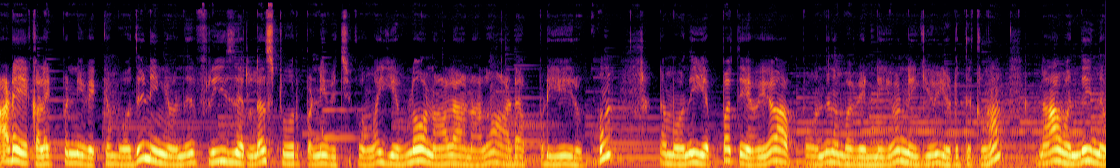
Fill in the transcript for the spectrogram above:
ஆடையை கலெக்ட் பண்ணி வைக்கும்போது நீங்கள் வந்து ஃப்ரீசரில் ஸ்டோர் பண்ணி வச்சுக்கோங்க. எவ்வளோ நாள் ஆனாலும் ஆடை அப்படியே இருக்கும். நம்ம வந்து எப்போ தேவையோ அப்போ வந்து நம்ம வெண்ணையோ நெய்யோ எடுத்துக்கலாம். நான் வந்து இந்த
